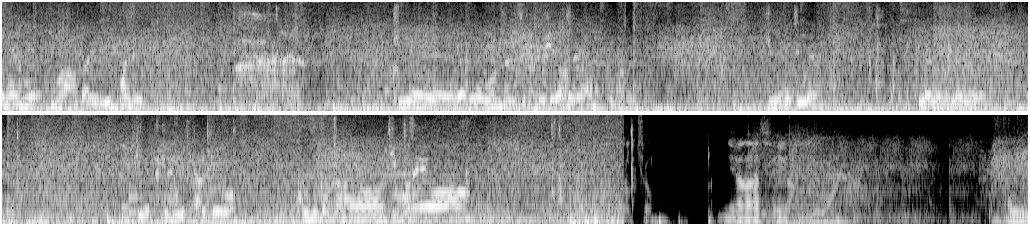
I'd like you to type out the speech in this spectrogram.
이게 뭐, 뭐, 아까 이 인파지? 뒤에 플래그 혼자 있으면 조심하세요. 뒤에, 뒤에. 플래그, 플래그. 뒤에 플래그 있다게요. 포즈 떴잖아요. 뒤 보세요. 안녕하세요. 아이,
